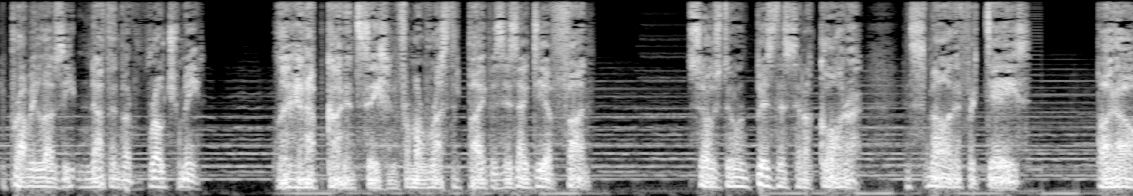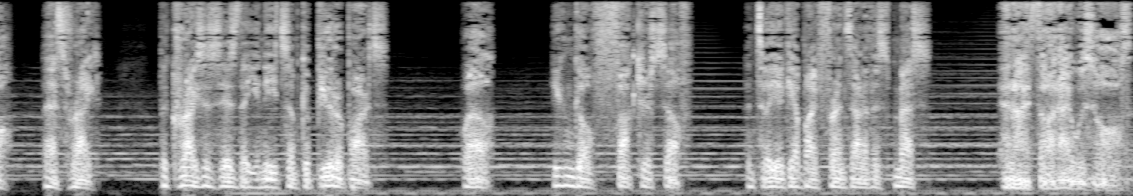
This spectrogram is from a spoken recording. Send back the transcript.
He probably loves eating nothing but roach meat. Licking up condensation from a rusted pipe is his idea of fun. So's doing business in a corner and smelling it for days. But oh, that's right. The crisis is that you need some computer parts. Well, you can go fuck yourself until you get my friends out of this mess. And I thought I was old.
